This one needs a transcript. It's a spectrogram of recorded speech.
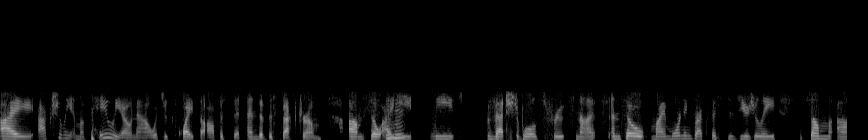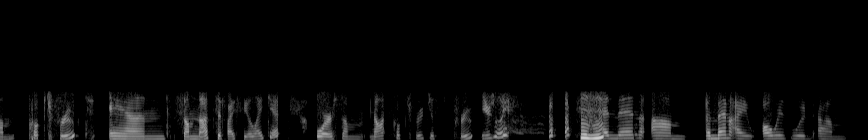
I actually am a paleo now, which is quite the opposite end of the spectrum. Um so mm-hmm. I eat meat, vegetables, fruits, nuts. And so my morning breakfast is usually some um cooked fruit and some nuts if I feel like it or some not cooked fruit, just fruit usually. mm-hmm. And then um and then I always would um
